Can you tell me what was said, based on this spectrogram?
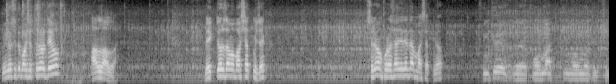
Windows 7 başlatılıyor diyor. Allah Allah. Bekliyoruz ama başlatmayacak. Süleyman Pro sence neden başlatmıyor? Çünkü e, format full olmadığı için.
